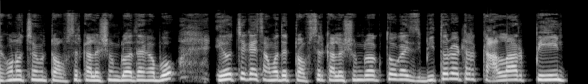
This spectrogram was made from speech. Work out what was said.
এখন হচ্ছে আমি টপসের কালেকশনগুলো দেখাবো। এ হচ্ছে গাইজ আমাদের টপসের কালেকশনগুলো তো গাইজ ভিতরে এটার কালার প্রিন্ট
